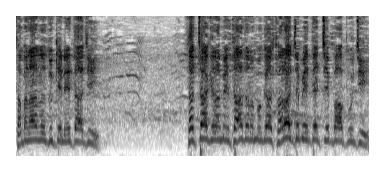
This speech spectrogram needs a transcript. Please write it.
సమనాన దుఃఖే నేతాజీ. సత్యాగ్రహమే సాధనముగా స్వరాజ్యమే తెచ్చే బాపూజీ.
